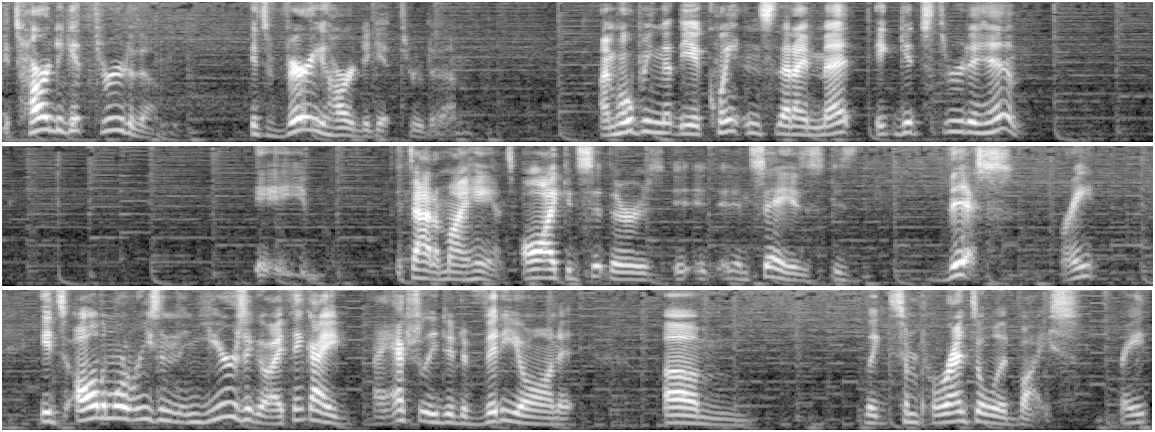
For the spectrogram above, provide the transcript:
It's hard to get through to them. It's very hard to get through to them. I'm hoping that the acquaintance that I met, it gets through to him. it's out of my hands. All I can sit there is, and say is, is this, right? It's all the more reason than years ago. I think I, I actually did a video on it. Um, like some parental advice, right?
